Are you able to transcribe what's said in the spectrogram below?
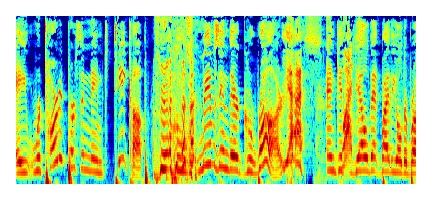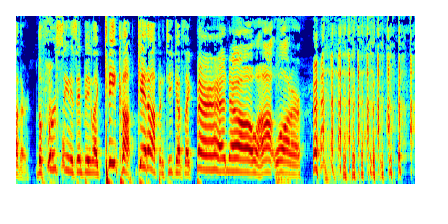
a retarded person named Teacup who lives in their garage. Yes. and gets yelled at by the older brother. The first scene is him being like, Teacup, get up! And Teacup's like, no, hot water.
